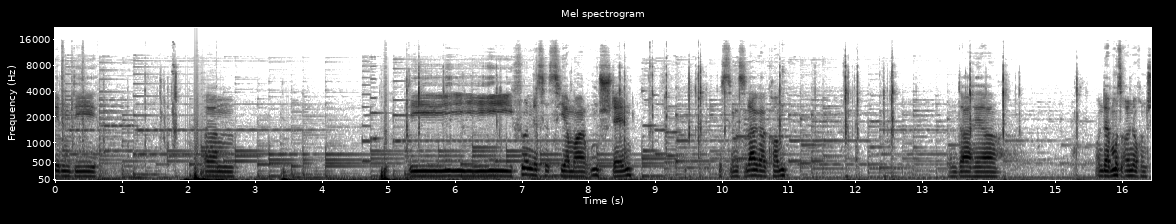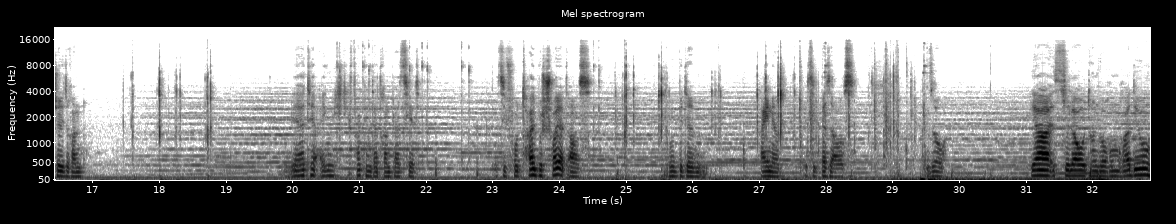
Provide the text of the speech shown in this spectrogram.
eben die ähm, die Furnace jetzt hier mal umstellen, dass sie ins Lager kommen. Und daher und da muss auch noch ein Schild dran. Wer hat hier eigentlich die Fackeln da dran platziert? Das sieht total bescheuert aus. Nur bitte eine. Das sieht besser aus. So. Ja, ist zu laut. Und warum Radio?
